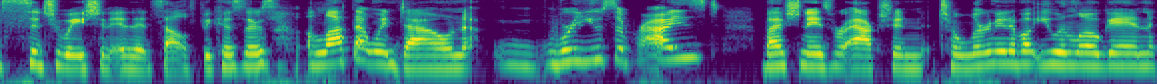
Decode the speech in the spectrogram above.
situation in itself because there's a lot that went down. Were you surprised by Shanae's reaction to learning about you and Logan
